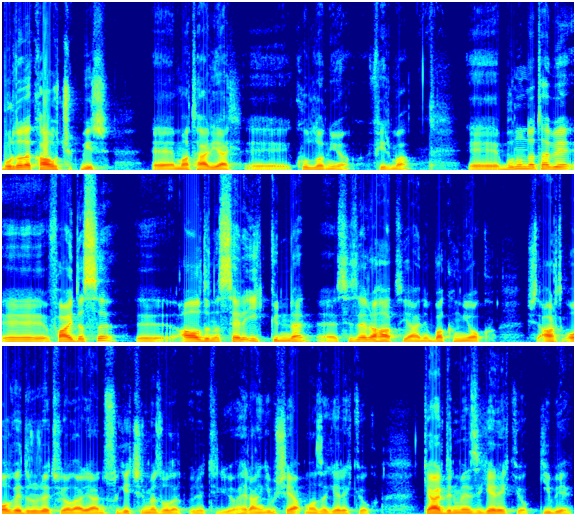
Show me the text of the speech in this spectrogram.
Burada da kauçuk bir e, materyal e, kullanıyor firma. E, bunun da tabii e, faydası e, aldınız sele ilk günden e, size rahat yani bakım yok. İşte artık all weather üretiyorlar yani su geçirmez olarak üretiliyor. Herhangi bir şey yapmanıza gerek yok gerdirmenize gerek yok gibi.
